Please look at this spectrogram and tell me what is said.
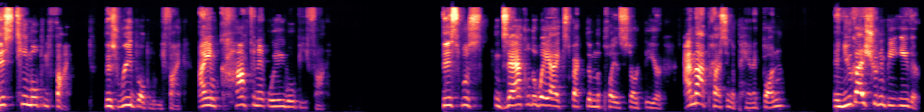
This team will be fine. This rebuild will be fine. I am confident we will be fine. This was exactly the way I expect them to play to start the year. I'm not pressing a panic button, and you guys shouldn't be either.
